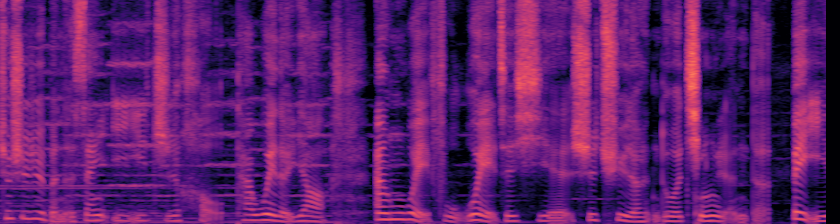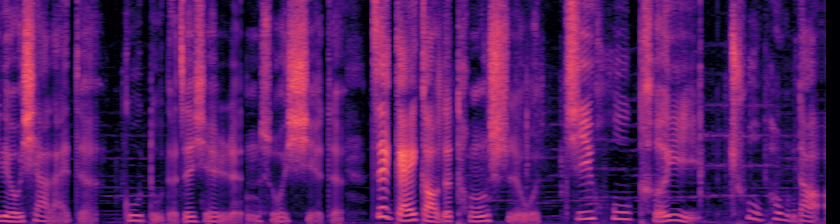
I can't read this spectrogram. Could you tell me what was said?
就是日本的三一一之后，他为了要安慰抚慰这些失去了很多亲人的被遗留下来的。孤独的这些人所写的，在改稿的同时，我几乎可以触碰到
